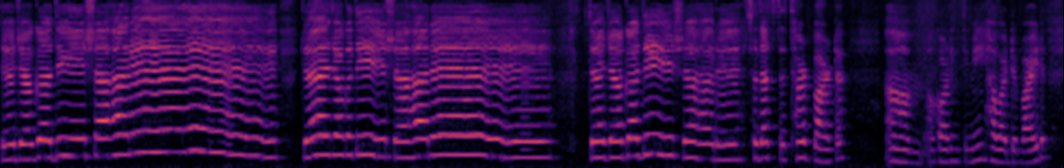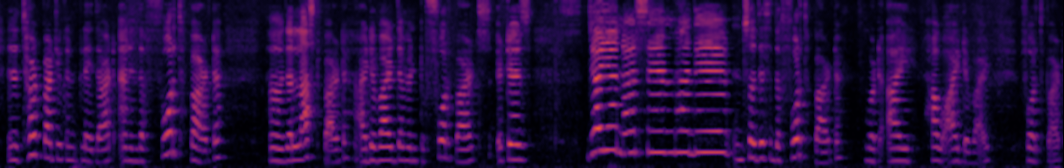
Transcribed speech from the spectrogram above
Jai Jagadisha Hare Jai Jagadisha Hare Jai Jagadisha Hare So that's the third part um, according to me how I divide. In the third part you can play that and in the fourth part uh, the last part I divide them into four parts. It is Jaya Narsimhadev. So this is the fourth part. What I how I divide fourth part.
